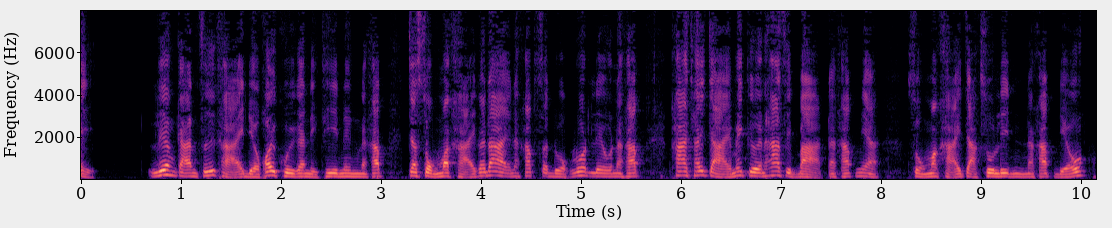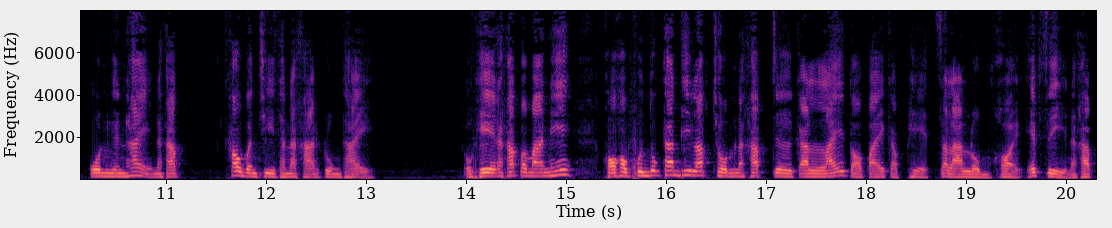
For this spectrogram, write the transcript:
เรื่องการซื้อขายเดี๋ยวค่อยคุยกันอีกทีนึงนะครับ จะส่งมาขายก็ได้นะครับ สะดวกรวดเร็วนะครับ ค่าใช้จ่ายไม่เกิน 50 บาทนะครับ เนี่ยส่งมาขายจากสุรินนะครับ เดี๋ยวโอนเงินให้นะครับ เข้าบัญชีธนาคารกรุงไทย โอเคนะครับ ประมาณนี้ขอขอบคุณทุกท่านที่รับชมนะครับ เจอกันไลฟ์ต่อไปกับเพจสลาลมคอย FC นะครับ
